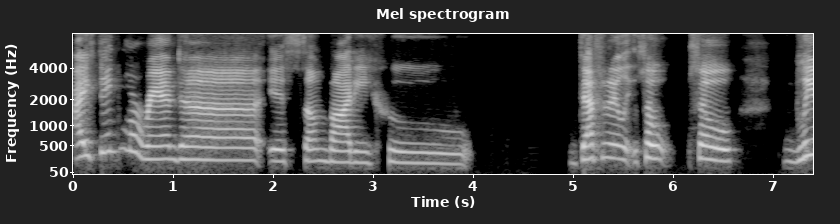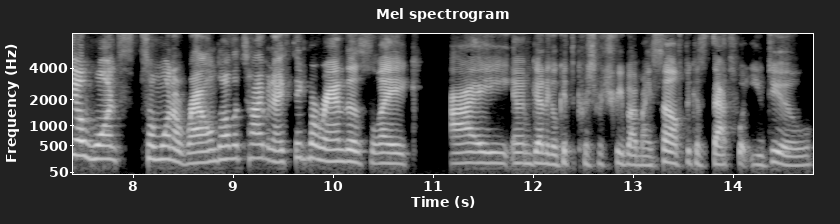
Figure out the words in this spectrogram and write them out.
I think Miranda is somebody who definitely so so Leah wants someone around all the time, and I think Miranda's like, I am gonna go get the Christmas tree by myself because that's what you do.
